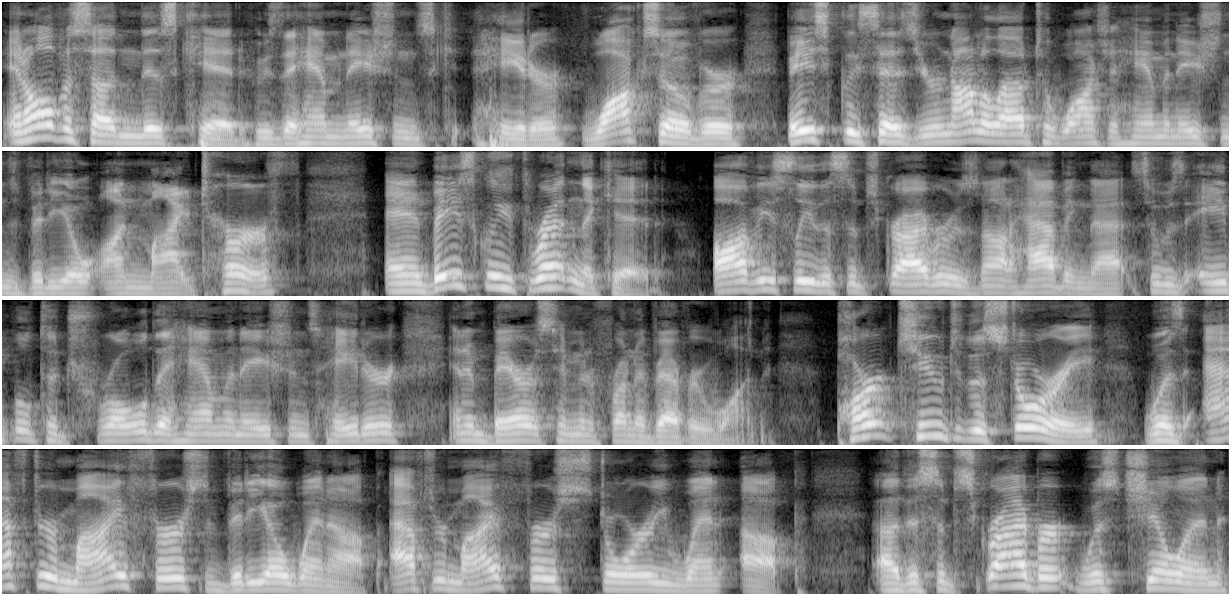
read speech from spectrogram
And all of a sudden, this kid, who's the Haminations hater, walks over, basically says, You're not allowed to watch a Haminations video on my turf, and basically threatened the kid. Obviously, the subscriber was not having that, so was able to troll the Haminations hater and embarrass him in front of everyone. Part two to the story was after my first video went up, after my first story went up. Uh, the subscriber was chilling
